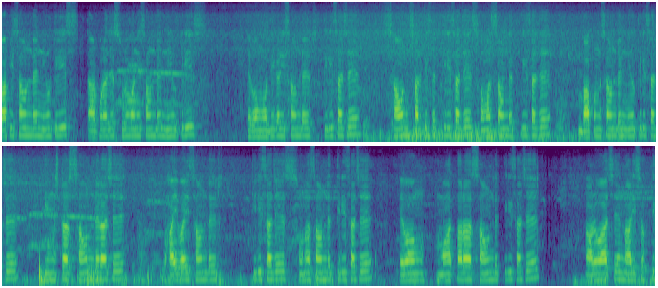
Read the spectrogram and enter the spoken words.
বাপি সাউন্ডের নিউ তিরিশ তারপর আছে সুরবাণী সাউন্ডের নিউ তিরিশ এবং অধিকারী সাউন্ডের তিরিশ আছে। সাউন্ড সার্ভিসের তিরিশ আছে, সমাজ সাউন্ডের তিরিশ আছে, বাপন সাউন্ডের নিউ তিরিশ আছে কিংস্টার সাউন্ডের আছে ভাই ভাই সাউন্ডের তিরিশ আছে, সোনা সাউন্ডের তিরিশ আছে এবং মা তারা সাউন্ডের তিরিশ আছে। আরও আছে নারী শক্তি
